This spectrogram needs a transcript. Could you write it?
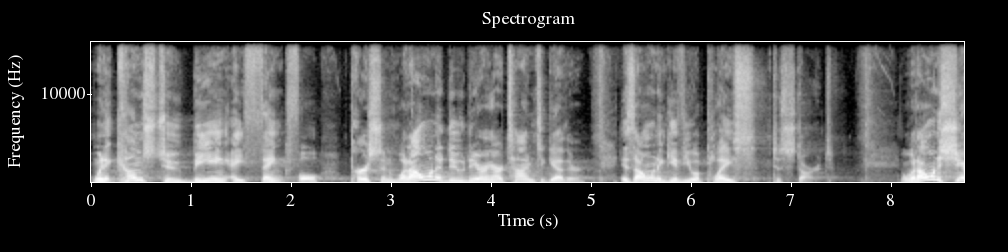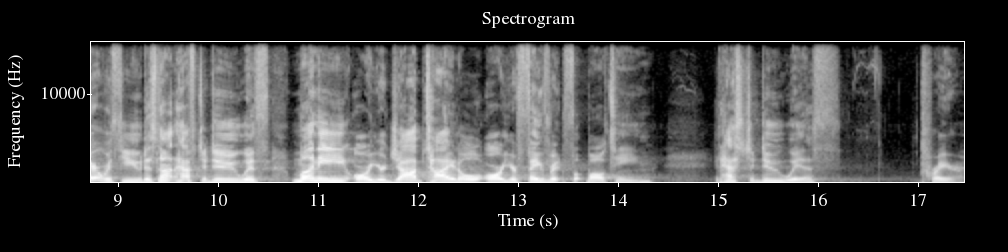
when it comes to being a thankful person, what I want to do during our time together is I want to give you a place to start. And what I want to share with you does not have to do with money or your job title or your favorite football team. It has to do with prayer.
